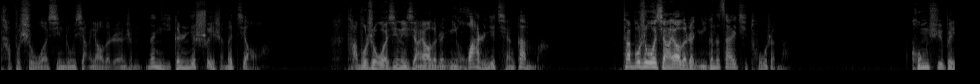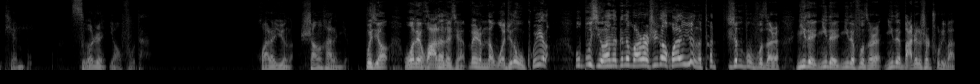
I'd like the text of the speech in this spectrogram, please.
他不是我心中想要的人什么，那你跟人家睡什么觉啊？他不是我心里想要的人，你花人家钱干嘛？他不是我想要的人，你跟他在一起图什么？空虚被填补，责任要负担。怀了孕了，伤害了你了，不行，我得花他的钱。为什么呢？我觉得我亏了，我不喜欢他，跟他玩玩，谁知道怀了孕了，他真不负责任。你得，你得，你得负责任，你得把这个事儿处理完。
